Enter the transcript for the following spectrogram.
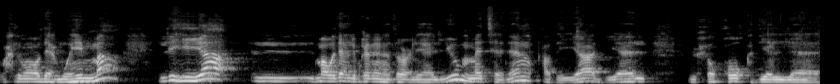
واحد المواضيع مهمة اللي هي المواضيع اللي بغينا نهضروا عليها اليوم مثلا القضية ديال الحقوق ديال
